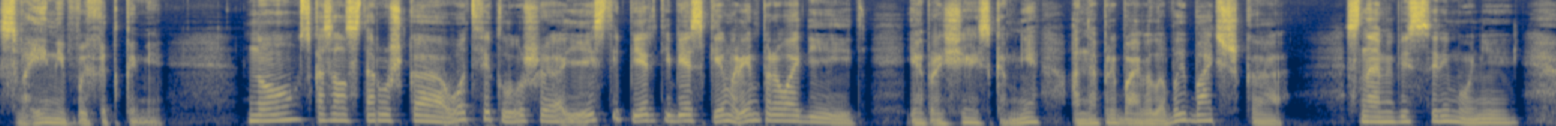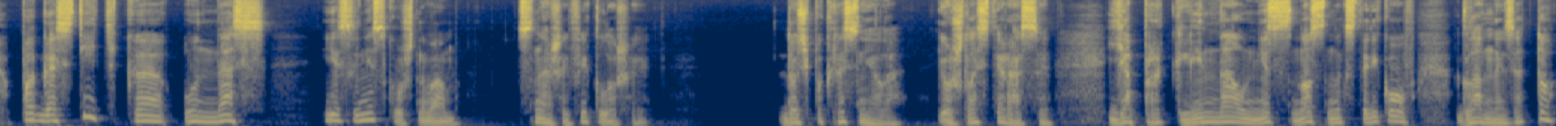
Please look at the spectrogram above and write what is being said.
своими выходками. «Ну, — сказала старушка, — вот, Феклуша, есть теперь тебе с кем время проводить». И, обращаясь ко мне, она прибавила, «Вы, батюшка, с нами без церемонии. Погостите-ка у нас, если не скучно вам, с нашей Феклошей». Дочь покраснела и ушла с террасы. Я проклинал несносных стариков, главное за то,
